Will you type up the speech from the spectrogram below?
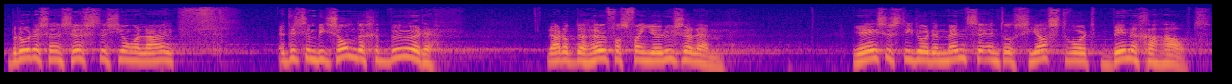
broeders en zusters, jongelui. Het is een bijzonder gebeuren, daar op de heuvels van Jeruzalem. Jezus die door de mensen enthousiast wordt binnengehaald.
